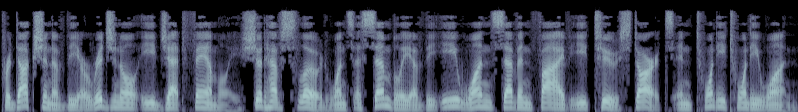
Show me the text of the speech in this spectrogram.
Production of the original E-Jet family should have slowed once assembly of the E175 E2 starts in 2021.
